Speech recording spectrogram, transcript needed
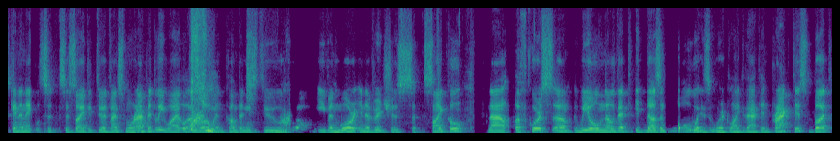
can enable society to advance more rapidly while allowing companies to grow even more in a virtuous cycle. Now, of course, um, we all know that it doesn't always work like that in practice, but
